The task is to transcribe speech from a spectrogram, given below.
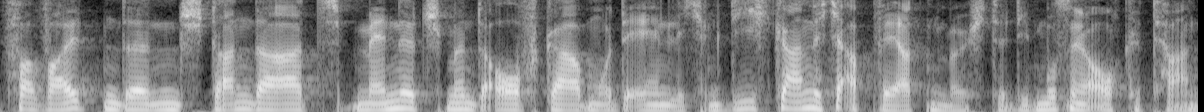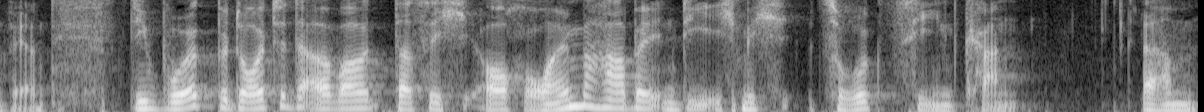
verwaltenden Standard-Management-Aufgaben und ähnlichem, die ich gar nicht abwerten möchte. Die müssen ja auch getan werden. Deep Work bedeutet aber, dass ich auch Räume habe, in die ich mich zurückziehen kann. Ähm,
